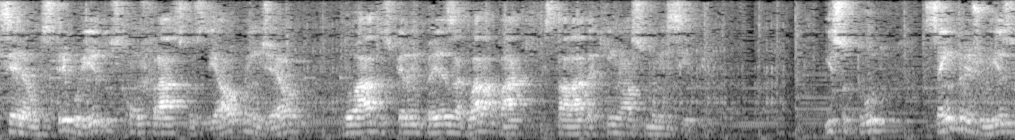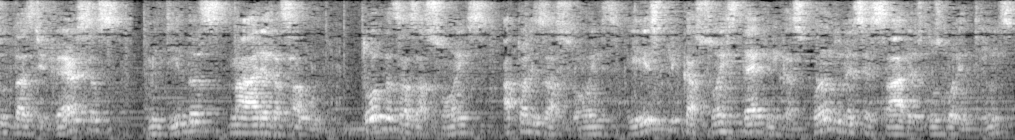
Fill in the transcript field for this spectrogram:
serão distribuídos com frascos de álcool em gel doados pela empresa Gualapac, instalada aqui em nosso município. Isso tudo sem prejuízo das diversas medidas na área da saúde. Todas as ações, atualizações e explicações técnicas, quando necessárias, dos boletins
